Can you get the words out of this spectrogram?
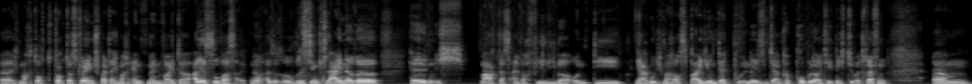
äh, ich mache Doctor Strange weiter, ich mache Ant-Man weiter, alles sowas halt. Ne? Also so ein bisschen kleinere Helden. Ich mag das einfach viel lieber. Und die, ja gut, ich mache auch Spidey und Deadpool. Ne? Die sind ja in Popularität nicht zu übertreffen. Ähm,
